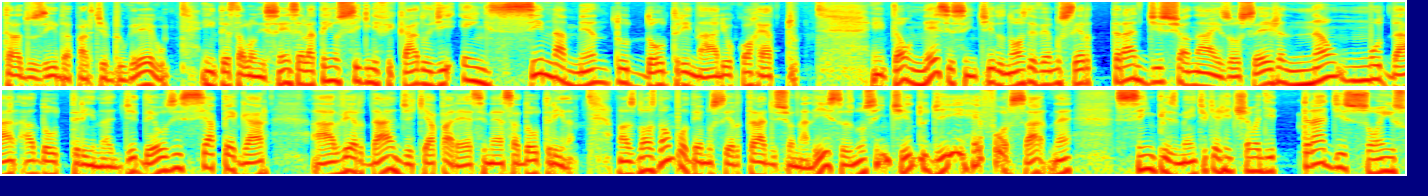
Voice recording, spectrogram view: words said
traduzida a partir do grego, em Tessalonicense, ela tem o significado de ensinamento doutrinário correto. Então, nesse sentido, nós devemos ser tradicionais, ou seja, não mudar a doutrina de Deus e se apegar à verdade que aparece nessa doutrina. Mas nós não podemos ser tradicionalistas no sentido de reforçar, né, simplesmente o que a gente chama de tradições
